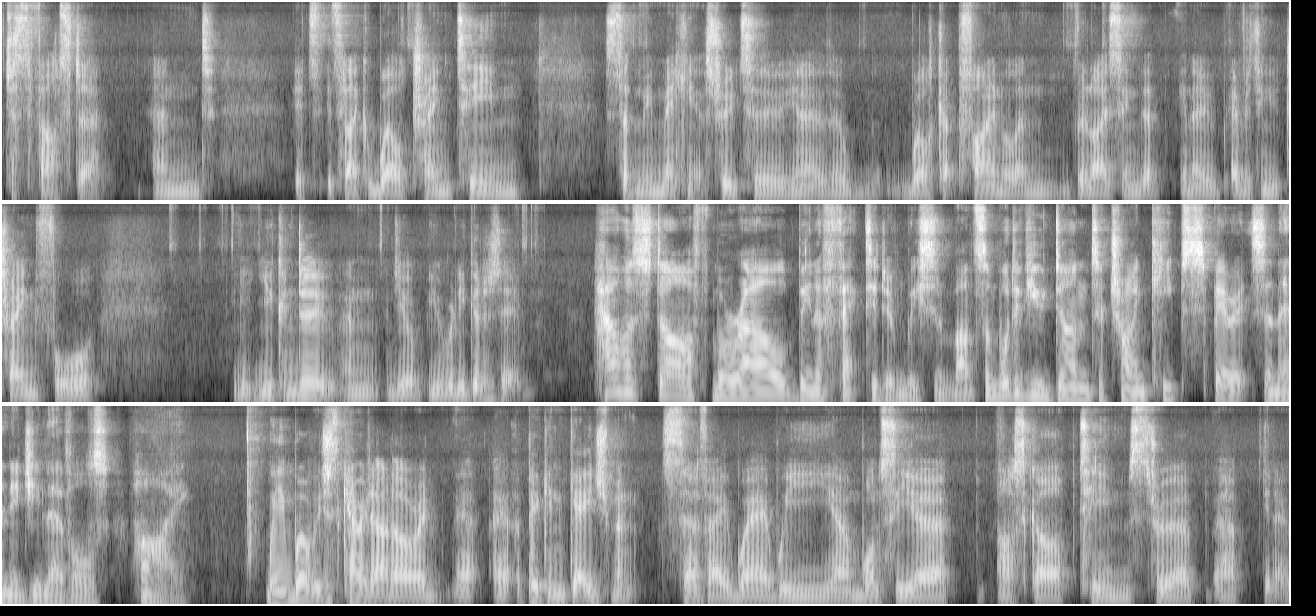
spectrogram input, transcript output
just faster. And it's, it's like a well trained team suddenly making it through to you know the World Cup final and realizing that you know everything you trained for you can do and you're, you're really good at it. How has staff morale been affected in recent months, and what have you done to try and keep spirits and energy levels high? We, well, we just carried out our a, a big engagement survey where we um, once a year ask our teams through a, a you know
